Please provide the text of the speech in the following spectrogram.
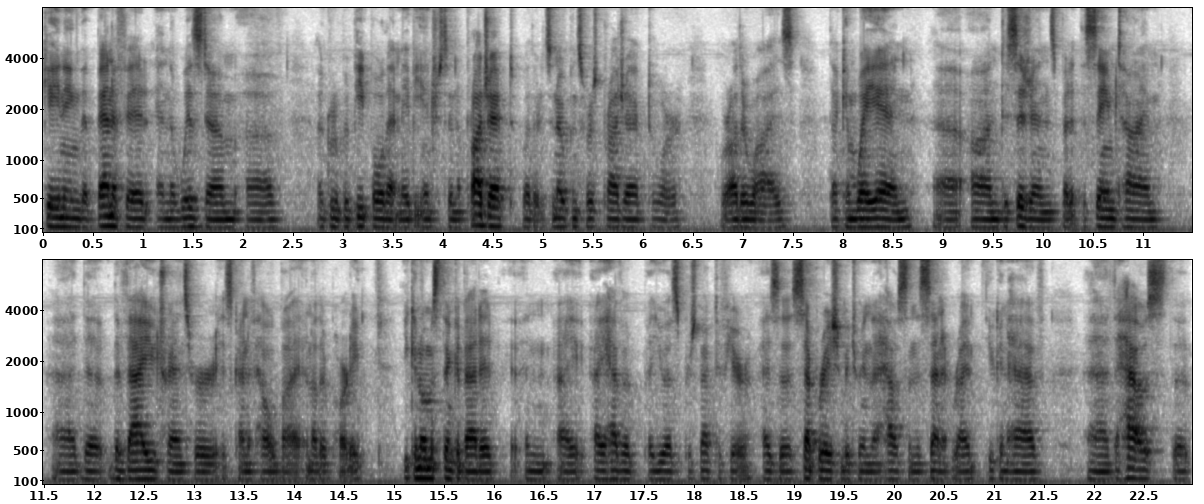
gaining the benefit and the wisdom of a group of people that may be interested in a project, whether it's an open source project or, or otherwise, that can weigh in uh, on decisions, but at the same time, uh, the, the value transfer is kind of held by another party. You can almost think about it, and I, I have a, a US perspective here, as a separation between the House and the Senate, right? You can have uh, the House, the,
